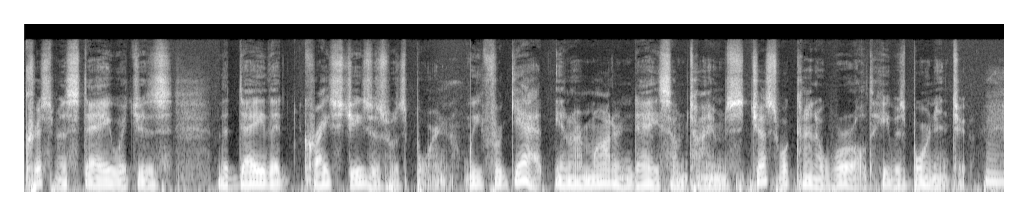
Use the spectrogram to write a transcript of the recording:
Christmas day, which is the day that Christ Jesus was born, we forget in our modern day sometimes just what kind of world he was born into. Mm.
